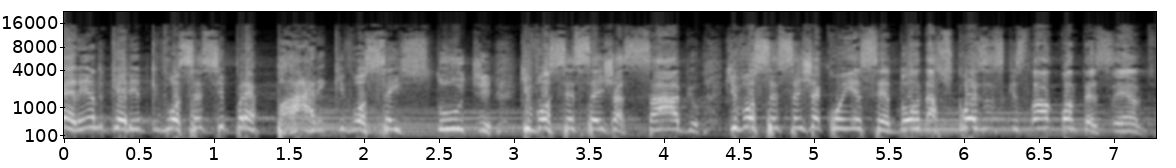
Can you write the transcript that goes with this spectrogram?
Querendo, querido, que você se prepare, que você estude, que você seja sábio, que você seja conhecedor das coisas que estão acontecendo.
